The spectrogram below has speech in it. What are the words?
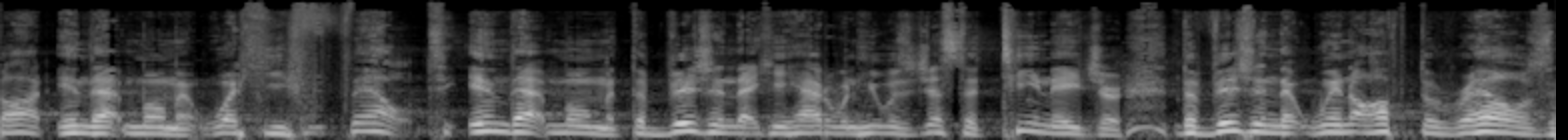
thought in that moment, what he felt in that moment, the vision that he had when he was just a teenager, the vision that went off the rails,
